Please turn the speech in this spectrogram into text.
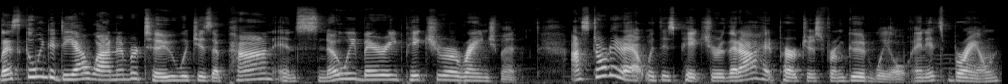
Let's go into DIY number two, which is a pine and snowy berry picture arrangement. I started out with this picture that I had purchased from Goodwill and it's brown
